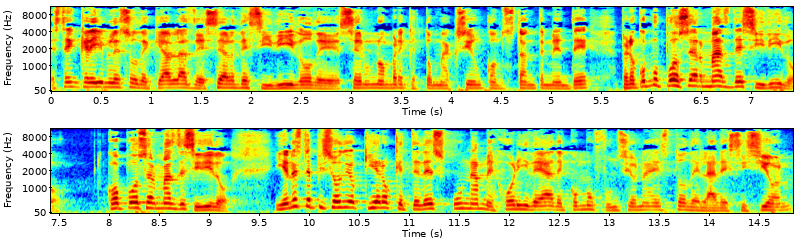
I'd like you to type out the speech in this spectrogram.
está increíble eso de que hablas de ser decidido, de ser un hombre que toma acción constantemente, pero ¿cómo puedo ser más decidido? ¿Cómo puedo ser más decidido? Y en este episodio quiero que te des una mejor idea de cómo funciona esto de la decisión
